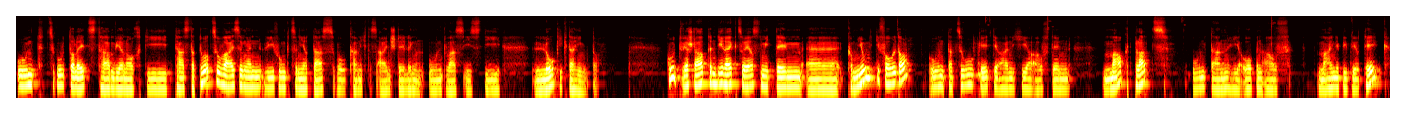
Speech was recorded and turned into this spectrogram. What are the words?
Und zu guter Letzt haben wir noch die Tastaturzuweisungen. Wie funktioniert das? Wo kann ich das einstellen? Und was ist die Logik dahinter? Gut, wir starten direkt zuerst mit dem äh, Community Folder und dazu geht ihr eigentlich hier auf den Marktplatz und dann hier oben auf meine Bibliothek.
